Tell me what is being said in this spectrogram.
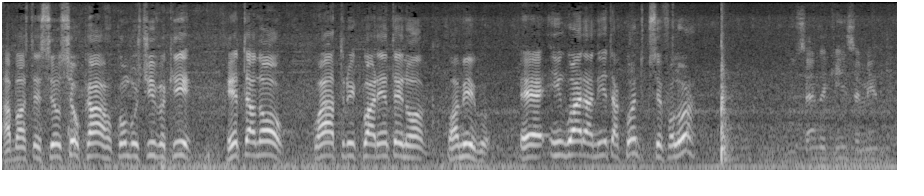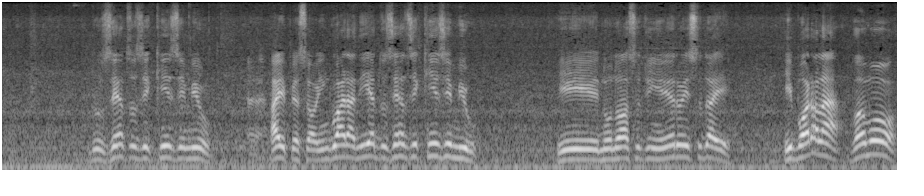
abastecer o seu carro. Combustível aqui, etanol, 4,49. Amigo, é, em Guarani tá quanto que você falou? 215 mil. 215 mil. É. Aí, pessoal, em Guarani é 215 mil. E no nosso dinheiro é isso daí. E bora lá, vamos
